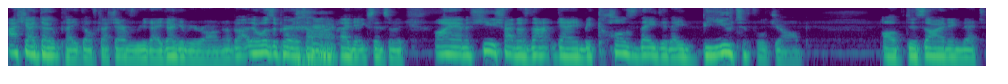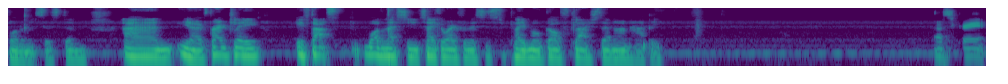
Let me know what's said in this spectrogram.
actually, I don't play Golf Clash every day, don't get me wrong, but there was a period of time I played it extensively. I am a huge fan of that game because they did a beautiful job of designing their tournament system. And, you know, frankly, if that's one lesson you take away from this is to play more Golf Clash, then I'm happy. That's great.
